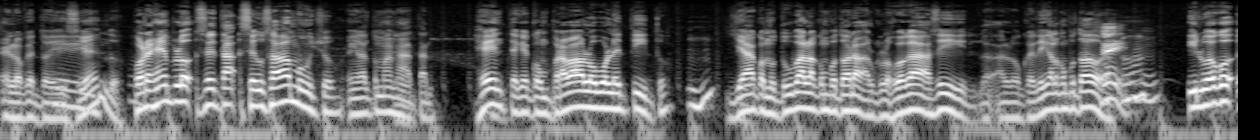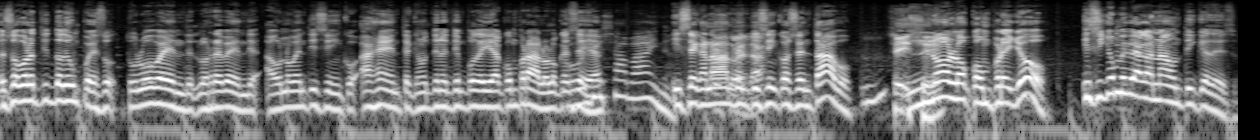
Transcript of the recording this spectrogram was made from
Es lo que estoy diciendo. Por ejemplo, se, ta- se usaba mucho en el Alto Manhattan gente que compraba los boletitos. Ya cuando tú vas a la computadora, lo juegas así, a lo que diga la computadora. Sí. Y luego esos boletitos de un peso, tú los vendes, los revendes a 1.25 a gente que no tiene tiempo de ir a comprarlo, lo que Oye, sea. esa vaina. Y se ganaban Eso es verdad. 25 centavos. Sí, sí. No lo compré yo. ¿Y si yo me había ganado un ticket de eso?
